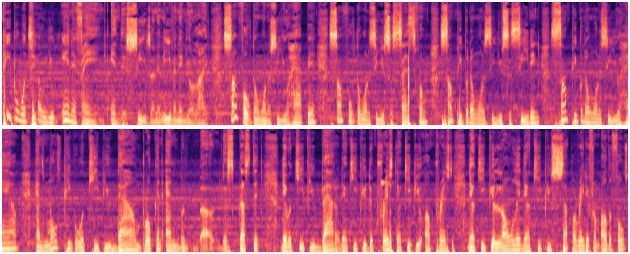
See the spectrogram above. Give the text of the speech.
People will tell you anything in this season and even in your life. Some folk don't want to see you happy. Some folk don't want to see you successful. Some people don't want to see you succeeding. Some people don't want to see you have. And most people will keep you down, broken, and uh, disgusted. They will keep you battered. They'll keep you depressed. They'll keep you oppressed. They'll keep you lonely. They'll keep you separated from other folks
